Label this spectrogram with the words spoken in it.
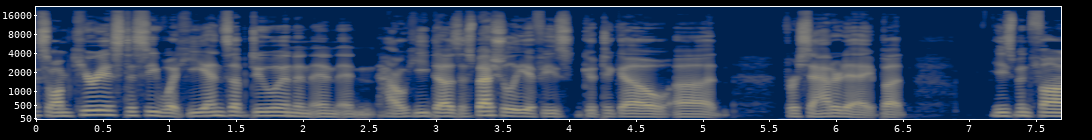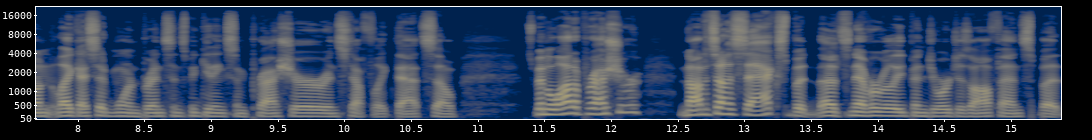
so I'm curious to see what he ends up doing and, and, and how he does, especially if he's good to go uh, for Saturday. But he's been fun. Like I said, Warren Brinson's been getting some pressure and stuff like that. So it's been a lot of pressure. Not a ton of sacks, but that's never really been Georgia's offense. But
